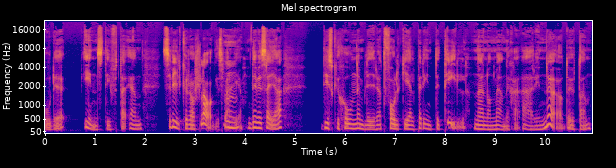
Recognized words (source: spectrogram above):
borde instifta en civilkuragelag i Sverige. Det vill säga diskussionen blir att folk hjälper inte till när någon människa är i nöd utan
